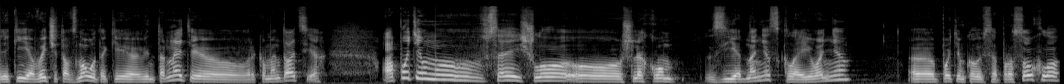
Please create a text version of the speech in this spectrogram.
які я вичитав знову таки в інтернеті, е, в рекомендаціях. А потім все йшло шляхом з'єднання, склеювання. Е, Потім, коли все просохло,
